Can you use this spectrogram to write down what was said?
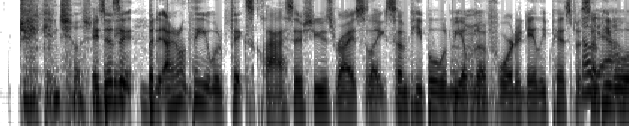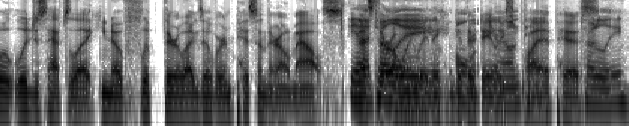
drinking children's It doesn't, but I don't think it would fix class issues, right? So, like, some people would be able to afford a daily piss, but Oh, some yeah. people would, would just have to, like, you know, flip their legs over and piss in their own mouths. Yeah, That's totally. their only way they can get their daily supply pee. of piss. Totally.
